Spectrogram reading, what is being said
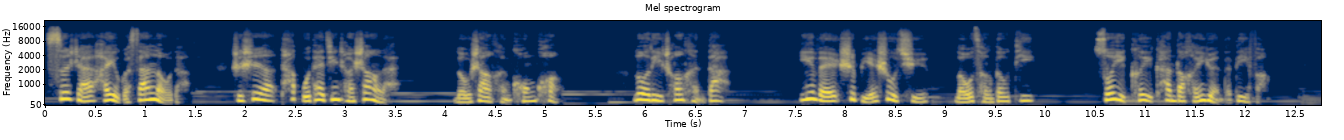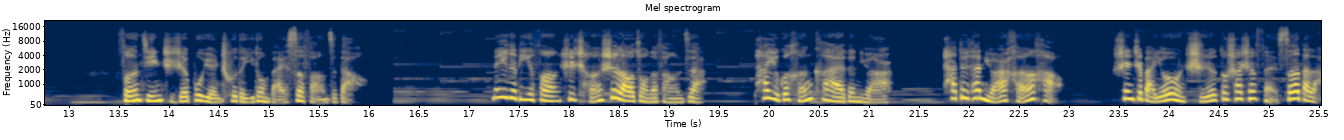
私宅还有个三楼的，只是他不太经常上来。楼上很空旷，落地窗很大，因为是别墅区，楼层都低，所以可以看到很远的地方。冯锦指着不远处的一栋白色房子道：“那个地方是城市老总的房子，他有个很可爱的女儿，他对他女儿很好，甚至把游泳池都刷成粉色的了。”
